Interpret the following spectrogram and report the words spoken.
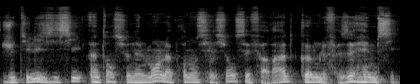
J'utilise ici intentionnellement la prononciation séfarade comme le faisait Hemsi.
